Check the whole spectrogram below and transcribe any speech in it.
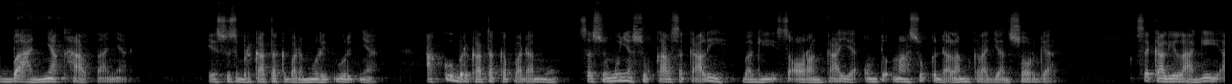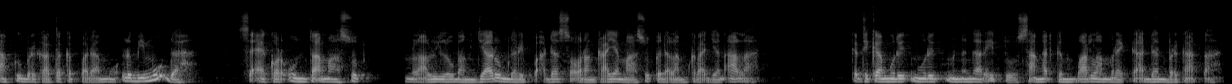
banyak hartanya. Yesus berkata kepada murid-muridnya, Aku berkata kepadamu, sesungguhnya sukar sekali bagi seorang kaya untuk masuk ke dalam kerajaan sorga. Sekali lagi aku berkata kepadamu, lebih mudah seekor unta masuk melalui lubang jarum daripada seorang kaya masuk ke dalam kerajaan Allah. Ketika murid-murid mendengar itu, sangat gemparlah mereka dan berkata,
